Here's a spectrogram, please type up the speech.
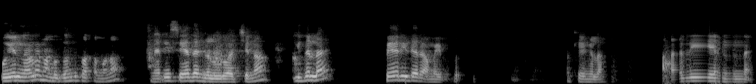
புயல்னால நமக்கு வந்து பார்த்தோம்னா நிறைய சேதங்கள் உருவாச்சுன்னா இதுல பேரிடர் அமைப்பு. ஓகேங்களா அது என்ன?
